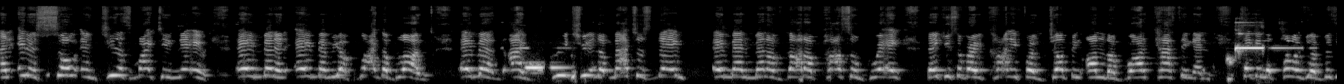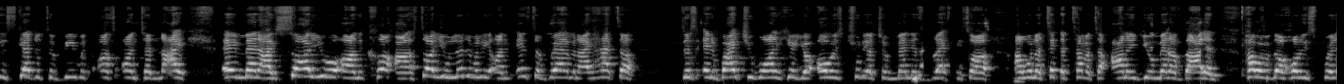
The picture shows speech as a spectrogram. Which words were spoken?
And it is so in Jesus' mighty name. Amen and amen. We apply the blood. Amen. I preach you in the matchless name Amen. Men of God, Apostle Gray, thank you so very kindly for jumping on the broadcasting and taking the time of your busy schedule to be with us on tonight. Amen. I saw you on, I saw you literally on Instagram, and I had to just invite you on here. You're always truly a tremendous blessing. So I want to take the time to honor you, men of God, and however the Holy Spirit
